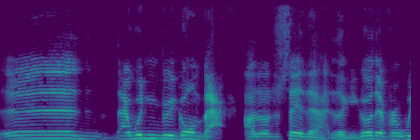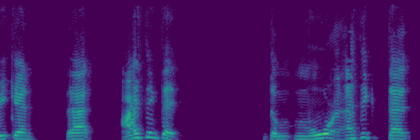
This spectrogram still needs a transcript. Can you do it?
uh, I wouldn't be going back. I'll just say that. Like you go there for a weekend. That I think that the more I think that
